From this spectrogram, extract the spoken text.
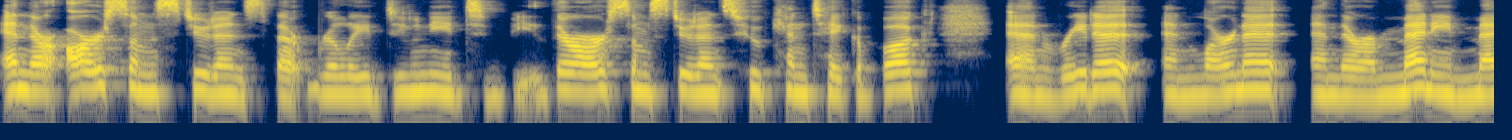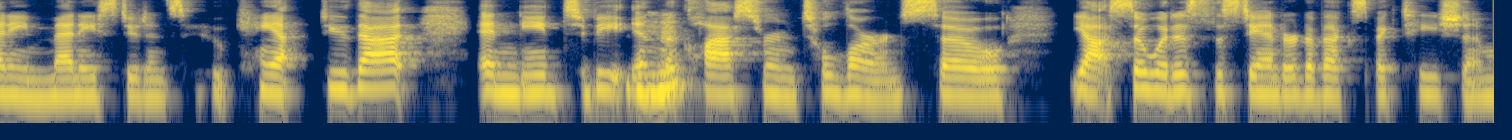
and there are some students that really do need to be there are some students who can take a book and read it and learn it and there are many many many students who can't do that and need to be in the mm-hmm. classroom to learn. So yeah so what is the standard of expectation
